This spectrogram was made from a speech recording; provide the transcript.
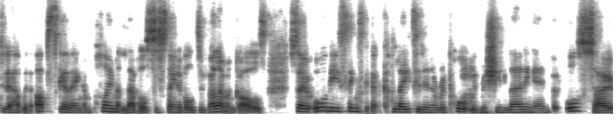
did it help with upskilling, employment levels, sustainable development goals. So all these things get collated in a report with machine learning in, but also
